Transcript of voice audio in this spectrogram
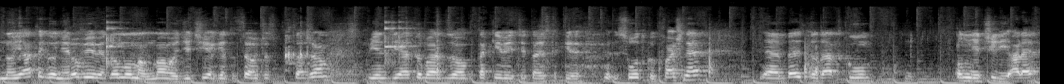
No ja tego nie robię, wiadomo, mam małe dzieci, jak ja to cały czas powtarzam, więc ja to bardzo takie wiecie, to jest takie słodko-kwaśne, e, bez dodatku u mnie chili, ale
